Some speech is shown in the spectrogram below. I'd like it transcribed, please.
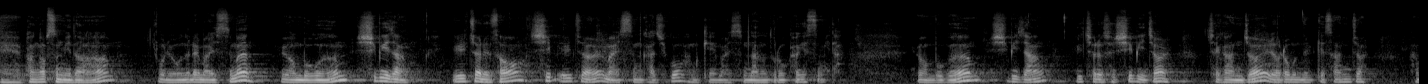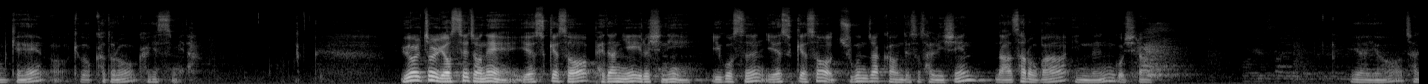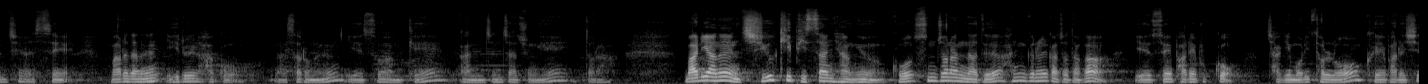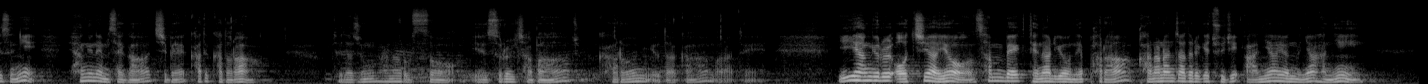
네, 반갑습니다. 우리 오늘의 말씀은 요한복음 12장 1절에서 11절 말씀 가지고 함께 말씀 나누도록 하겠습니다. 요한복음 12장 1절에서 12절 제가 한 절, 여러분들께서 한 절 함께 어, 교독하도록 하겠습니다. 유월절 엿새 전에 예수께서 베다니에 이르시니 이곳은 예수께서 죽은 자 가운데서 살리신 나사로가 있는 곳이라 위하여 잔치할세 마르다는 일을 하고 나사로는 예수와 함께 앉은 자 중에 있더라. 마리아는 지극히 비싼 향유 곧 순전한 나드 한 근을 가져다가 예수의 발에 붓고 자기 머리털로 그의 발을 씻으니 향유 냄새가 집에 가득하더라. 제자 중 하나로서 예수를 잡아 가론 유다가 말하되 이 향유를 어찌하여 300 데나리온에 팔아 가난한 자들에게 주지 아니하였느냐 하니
